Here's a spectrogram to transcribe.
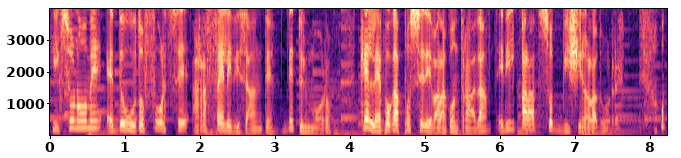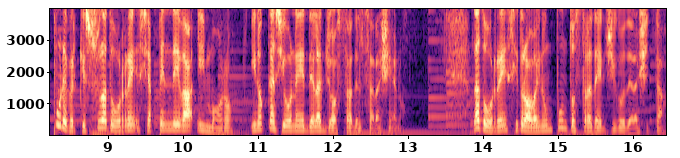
il suo nome è dovuto forse a Raffaele di Sante, detto il Moro, che all'epoca possedeva la contrada ed il palazzo vicino alla torre, oppure perché sulla torre si appendeva il Moro, in occasione della giostra del Saraceno. La torre si trova in un punto strategico della città,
